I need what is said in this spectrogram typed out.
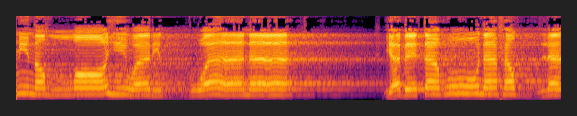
من الله ورضوانا يبتغون فضلا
